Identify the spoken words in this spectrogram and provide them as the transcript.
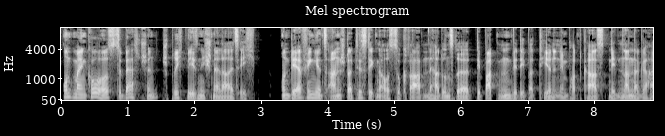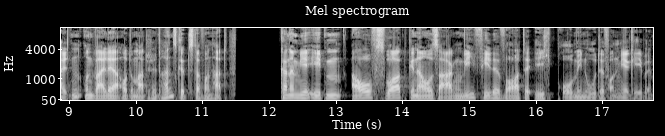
Und mein Co-Host Sebastian spricht wesentlich schneller als ich. Und der fing jetzt an, Statistiken auszugraben. Er hat unsere Debatten, wir debattieren in dem Podcast, nebeneinander gehalten. Und weil er automatische Transkripts davon hat, kann er mir eben aufs Wort genau sagen, wie viele Worte ich pro Minute von mir gebe.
